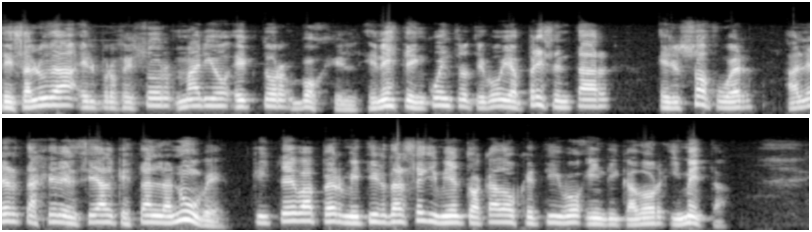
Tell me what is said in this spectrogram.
Te saluda el profesor Mario Héctor Vogel. En este encuentro te voy a presentar el software alerta gerencial que está en la nube, que te va a permitir dar seguimiento a cada objetivo, indicador y meta.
